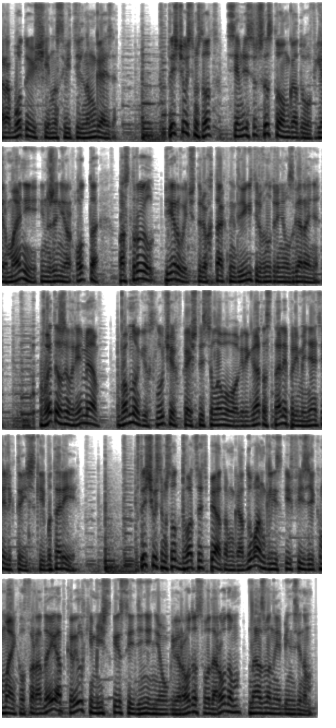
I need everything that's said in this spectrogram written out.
работающий на светильном газе. В 1876 году в Германии инженер Отто построил первый четырехтактный двигатель внутреннего сгорания. В это же время во многих случаях в качестве силового агрегата стали применять электрические батареи. В 1825 году английский физик Майкл Фарадей открыл химическое соединение углерода с водородом, названное бензином.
